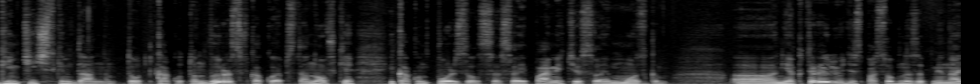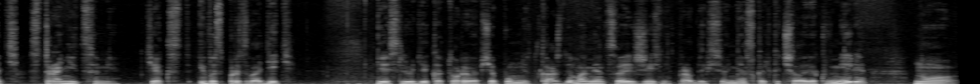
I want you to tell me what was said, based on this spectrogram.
генетическим данным. Тот, как вот он вырос, в какой обстановке, и как он пользовался своей памятью, своим мозгом. А, некоторые люди способны запоминать страницами текст и воспроизводить. Есть люди, которые вообще помнят каждый момент своей жизни. Правда, их всего несколько человек в мире, но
